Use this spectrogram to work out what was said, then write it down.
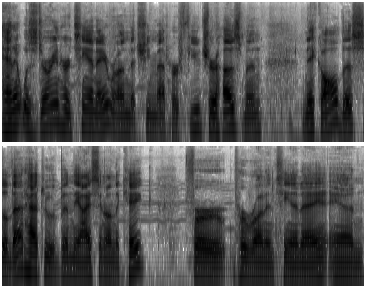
And it was during her TNA run that she met her future husband, Nick Aldis. So that had to have been the icing on the cake for her run in TNA and,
